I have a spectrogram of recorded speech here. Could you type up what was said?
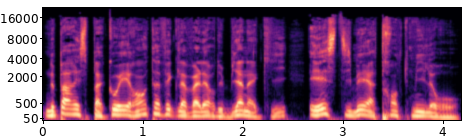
ne paraissent pas cohérentes avec la valeur du bien acquis et estimée à 30 000 euros.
